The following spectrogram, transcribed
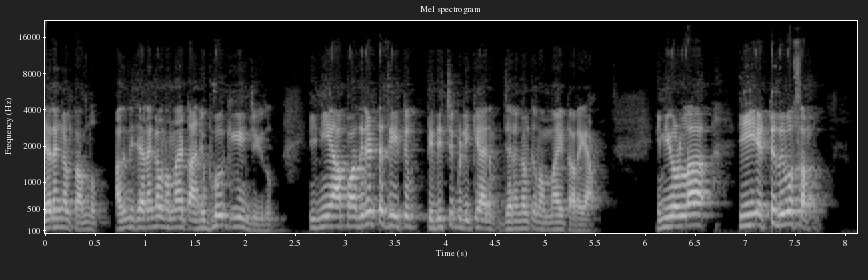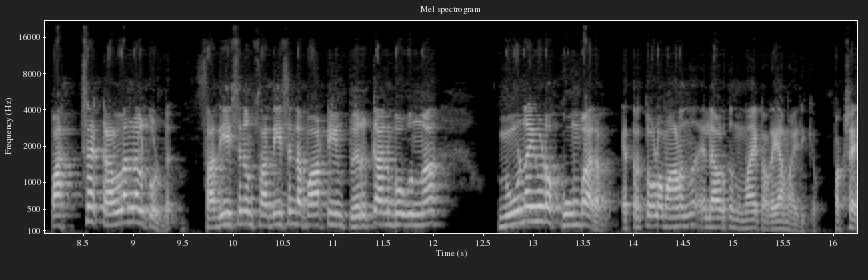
ജനങ്ങൾ തന്നു. അതിന് ജനങ്ങൾ നന്നായിട്ട് അനുഭവിക്കുകയും ചെയ്തു. ഇനി ആ പതിനെട്ട് സീറ്റും തിരിച്ചു പിടിക്കാനും ജനങ്ങൾക്ക് നന്നായിട്ട് അറിയാം. ഇനിയുള്ള ഈ എട്ട് ദിവസം പച്ച കള്ളങ്ങൾ കൊണ്ട് സതീശനും സതീശന്റെ പാർട്ടിയും തീർക്കാൻ പോകുന്ന നുണയുടെ കൂമ്പാരം എത്രത്തോളമാണെന്ന് എല്ലാവർക്കും നന്നായിട്ട് അറിയാമായിരിക്കും. പക്ഷേ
